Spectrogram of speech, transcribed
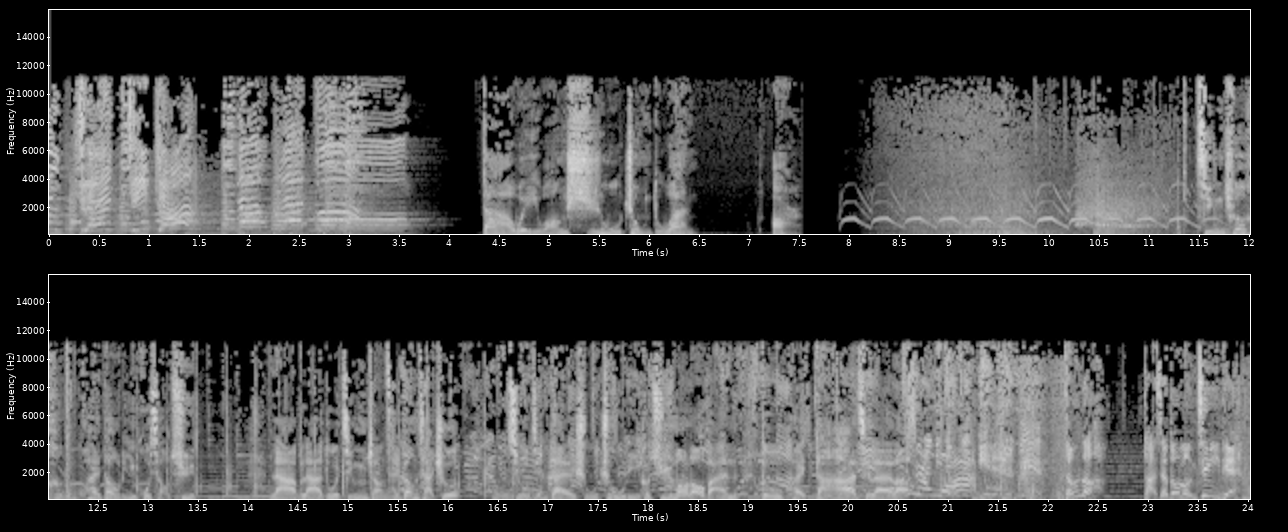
安全警长拉布拉多。大胃王食物中毒案二。警车很快到了一户小区，拉布拉多警长才刚下车，就见袋鼠助理和橘猫老板都快打起来了。等等，大家都冷静一点。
